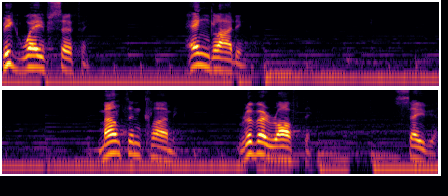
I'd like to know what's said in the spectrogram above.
big wave surfing, hang gliding, mountain climbing, river rafting, Savior.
